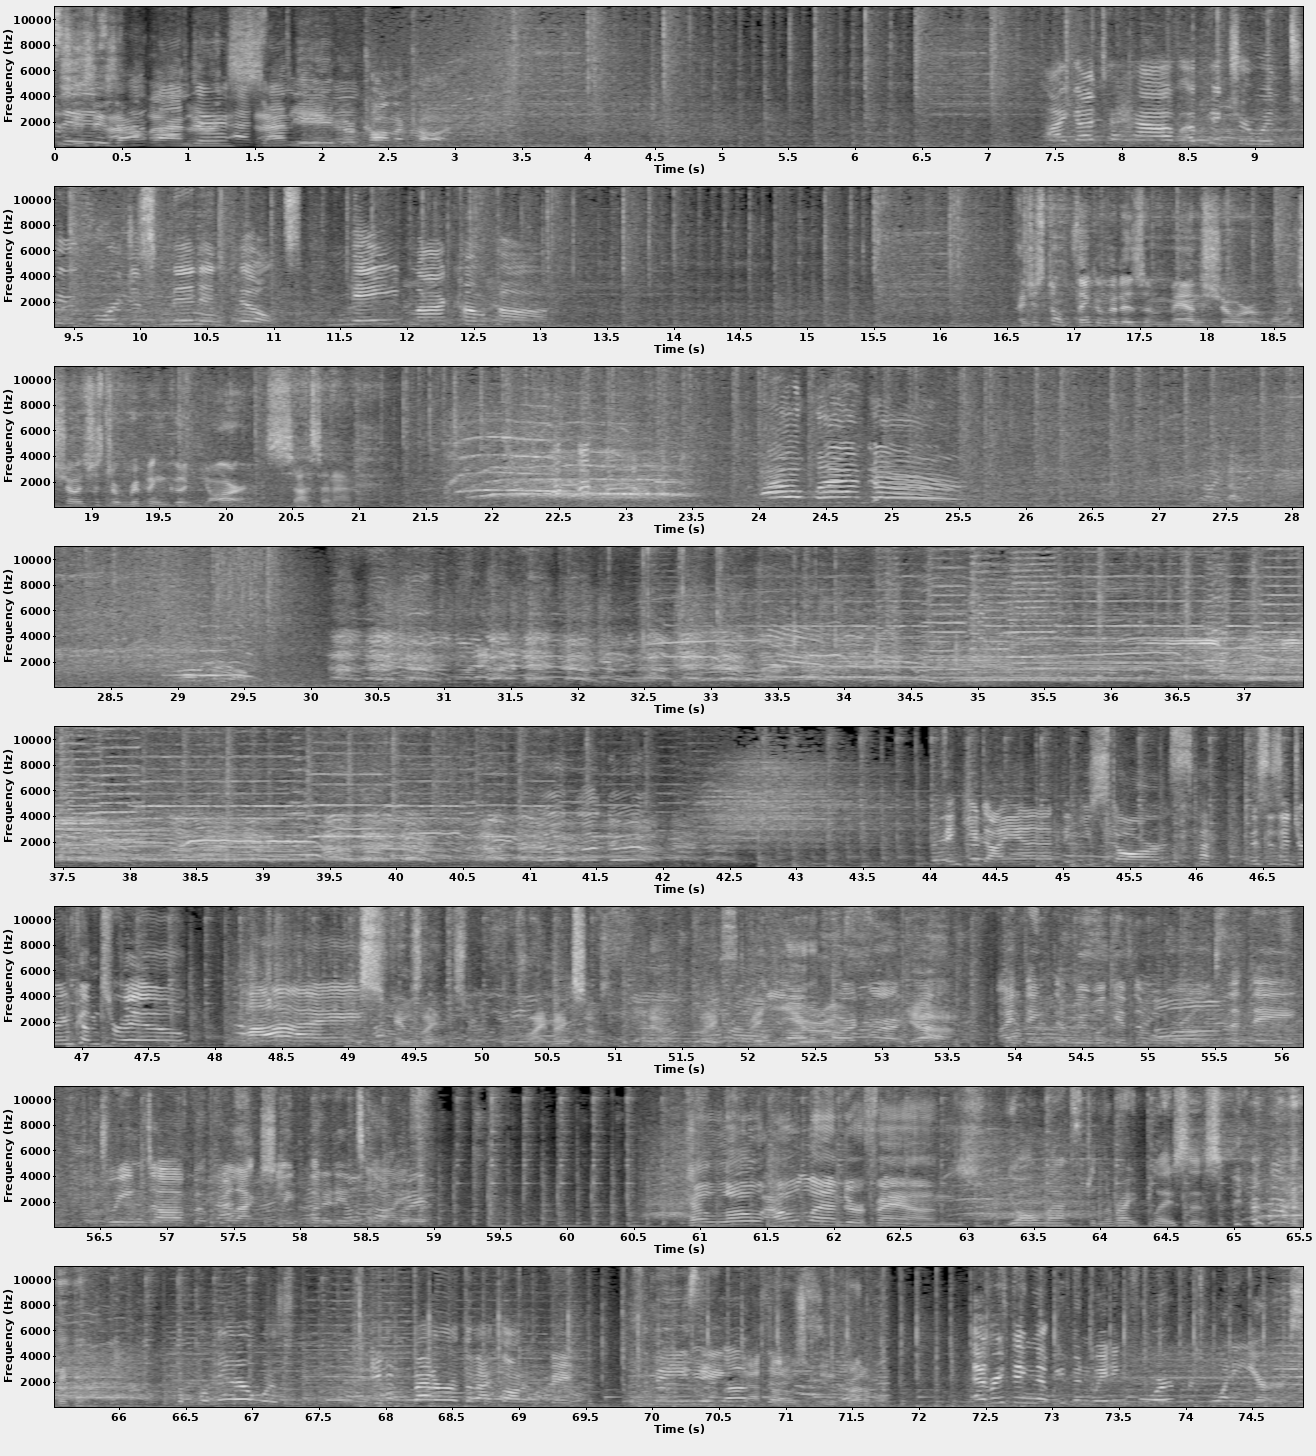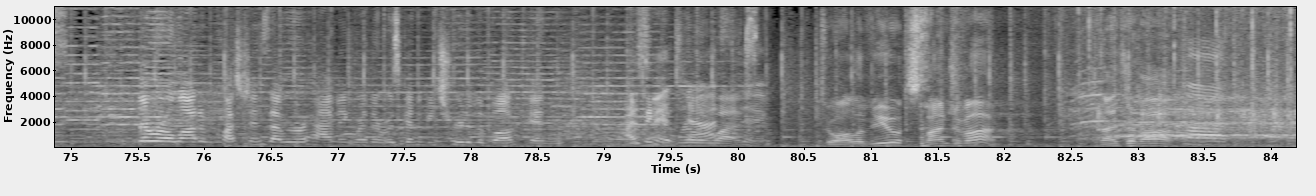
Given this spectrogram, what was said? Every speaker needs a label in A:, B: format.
A: This,
B: This is Outlander in
A: at
B: San Diego Comic Con.
C: I got to have a picture with two gorgeous men in kilts. Made my Comic Con.
D: I just don't think of it as a man's show or a woman's show. It's just a ripping good yarn.
A: Sassenach.
E: Thank you, Diana. Thank you, Starz. this is a dream come true.
A: Hi.
F: This feels like the sort of climax of, you know, like a year of.
G: hard work.
F: Yeah.
G: I think that we will give them a world that they dreamed of, but we'll actually put it into life.
H: Hello, Outlander fans.
I: Y'all laughed in the right places.
C: The premiere was even better than I thought it would be.
E: Amazing.
J: I thought it was incredible.
E: Everything that we've been waiting for for 20 years.
A: There were a lot of questions that we were having whether it was going to be true to the book, and I think it really was.
D: To all of you, Slàinte mhath.
B: Thanks a lot.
